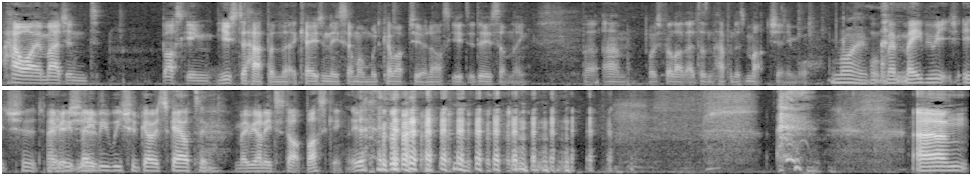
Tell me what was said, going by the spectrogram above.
how I imagined busking used to happen. That occasionally someone would come up to you and ask you to do something. But um, I always feel like that doesn't happen as much anymore. right. Well, ma- maybe it, it should. Maybe Maybe it should. maybe we should go scouting. Maybe I need to start busking. Yeah. um,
